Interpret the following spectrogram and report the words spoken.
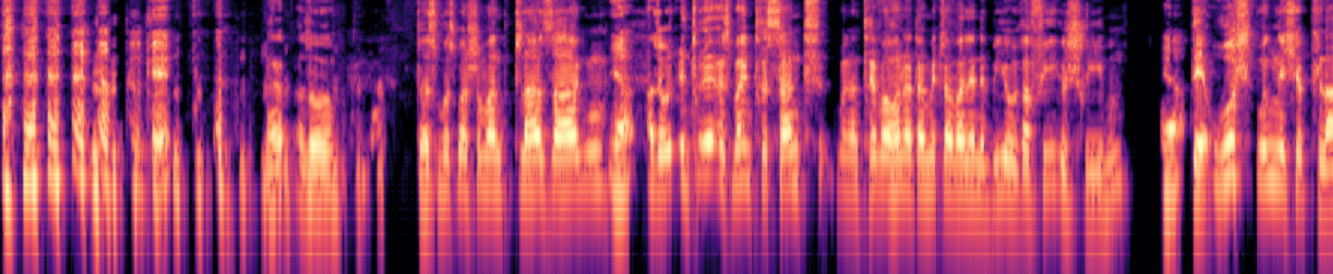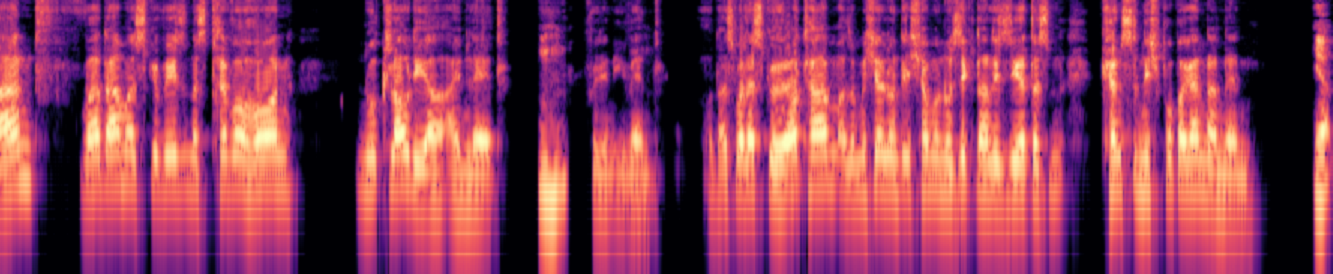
okay. Ne, also das muss man schon mal klar sagen. Ja. Also erstmal interessant, Trevor Horn hat da mittlerweile eine Biografie geschrieben. Ja. Der ursprüngliche Plan war damals gewesen, dass Trevor Horn nur Claudia einlädt mhm. für den Event. Und als wir das gehört haben, also Michael und ich haben nur signalisiert, das kannst du nicht Propaganda nennen. Ja.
